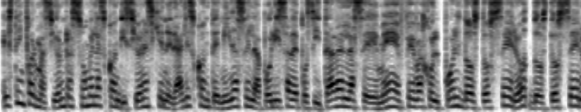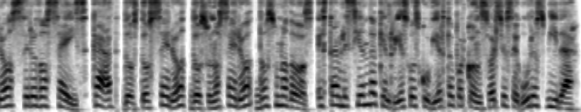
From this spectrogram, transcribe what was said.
Esta información resume las condiciones generales contenidas en la póliza depositada en la CMF bajo el POL 220-220-026, CAT 220-210-212, estableciendo que el riesgo es cubierto por Consorcio Seguros Vida.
